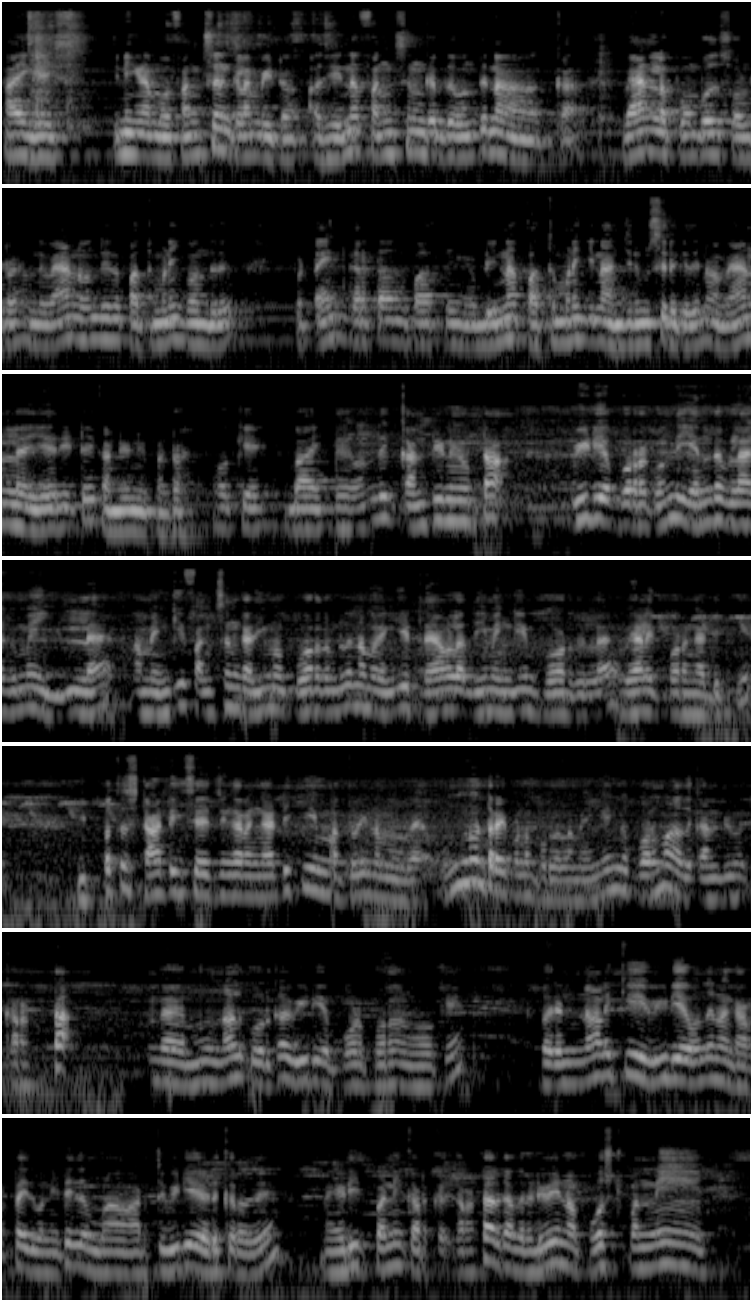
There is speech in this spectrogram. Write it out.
Hi guys இன்றைக்கி நம்ம function கிளம்பிட்டோம். அது என்ன ஃபங்க்ஷனுங்கிறது வந்து நான் க வேனில் போகும்போது சொல்கிறேன் அந்த வேன் வந்து இன்னும் பத்து மணிக்கு வந்துடு இப்போ டைம் கரெக்டாக வந்து பார்த்தீங்க அப்படின்னா பத்து மணிக்கு இன்னும் அஞ்சு நிமிஷம் இருக்குது. நான் வேனில் ஏறிட்டு கண்டினியூ பண்ணுறேன் ஓகே பாய் இது வந்து கண்டினியூட்டாக வீடியோ போடுறதுக்கு வந்து எந்த விளாகுமே இல்லை. நம்ம எங்கேயும் ஃபங்க்ஷனுக்கு அதிகமாக போகிறதும் இல்லை. நம்ம எங்கேயும் ட்ராவல் அதிகமாக எங்கேயும் போகிறதில்ல வேலைக்கு போகிறங்காட்டிக்கு இப்போத்த ஸ்டார்டிங் ஸ்டேஜுங்கிறங்காட்டிக்கு மற்றபடி நம்ம இன்னும் ட்ரை பண்ண போகிறது நம்ம எங்கெங்கே போகிறோமோ அது கண்டினியூ கரெக்டாக இந்த மூணு நாளுக்கு ஒருக்கா வீடியோ போட போகிறோம் ஓகே இப்போ ரெண்டு நாளைக்கு வீடியோ வந்து நான் கரெக்டாக இது பண்ணிவிட்டு இது நான் அடுத்த வீடியோ எடுக்கிறது. நான் எடிட் பண்ணி கரெக்ட் கரெக்டாக இருக்குது அந்த ரெண்டு வீடியோ நான் போஸ்ட் பண்ணி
